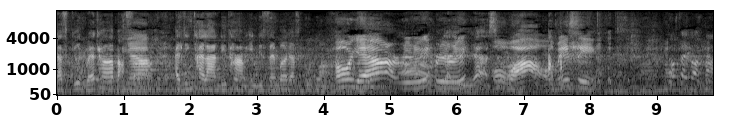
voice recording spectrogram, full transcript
that's good weather แบบ Yeah. I think Thailand this time in December that's good month Oh yeah really really Yes. Oh wow amazing เข้าใจก่อนเปล่า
